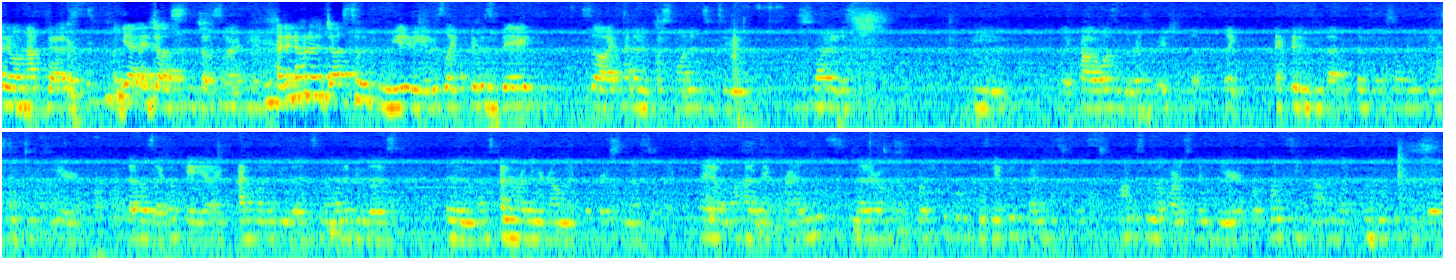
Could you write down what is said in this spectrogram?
I don't just. Yeah, adjust, adjust. Sorry, I didn't know how to adjust to the community. It was like it was big, so I kind of just wanted to do, just wanted to be like how I was in the reservation, but like I couldn't do that because there's so many things to do here that I was like, okay, yeah, I kind of want to do this and I want to do this, and I was kind of running around like the first semester, like I don't know how to make friends, how to approach people because making friends was honestly the hardest thing here. But once you found like a group of people,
